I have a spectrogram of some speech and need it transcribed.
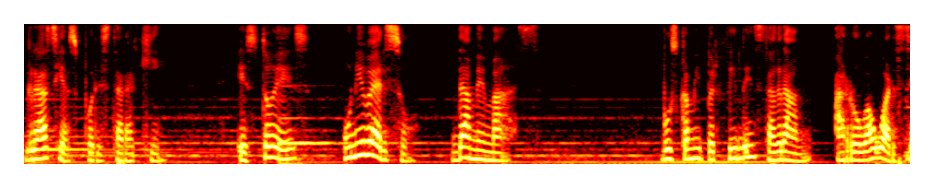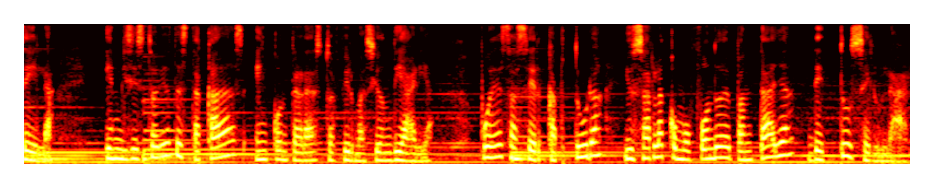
Gracias por estar aquí. Esto es Universo, dame más. Busca mi perfil de Instagram, arroba Warcela. En mis historias destacadas encontrarás tu afirmación diaria. Puedes hacer captura y usarla como fondo de pantalla de tu celular.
